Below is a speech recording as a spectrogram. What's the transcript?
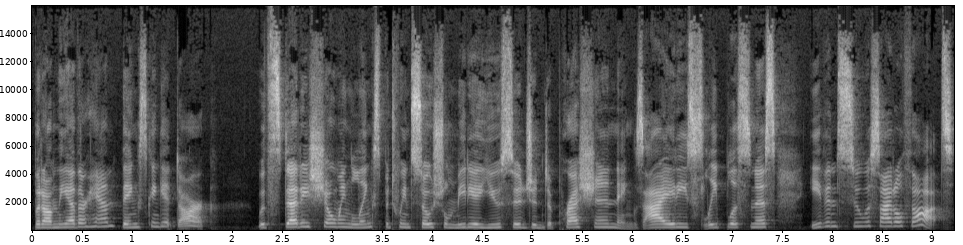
But on the other hand, things can get dark. With studies showing links between social media usage and depression, anxiety, sleeplessness, even suicidal thoughts.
